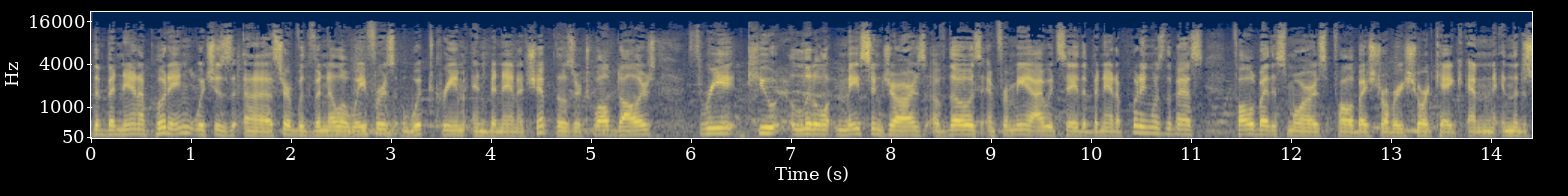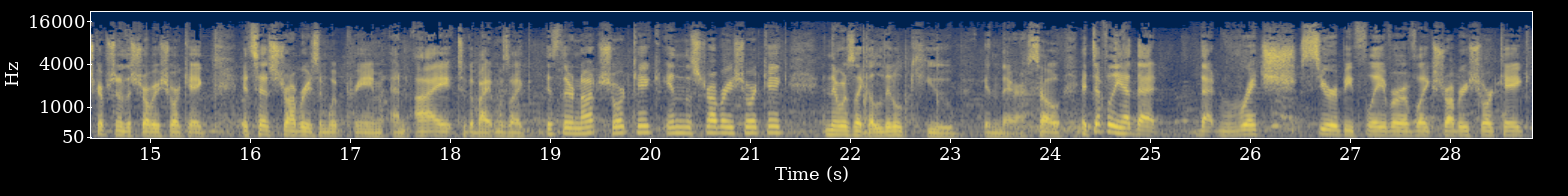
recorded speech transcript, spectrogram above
the banana pudding, which is uh, served with vanilla wafers, whipped cream, and banana chip. Those are $12 three cute little mason jars of those. And for me, I would say the banana pudding was the best, followed by the s'mores, followed by strawberry shortcake. And in the description of the strawberry shortcake, it says strawberries and whipped cream. And I took a bite and was like, is there not shortcake in the strawberry shortcake? And there was like a little cube in there. So it definitely had that that rich syrupy flavor of like strawberry shortcake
